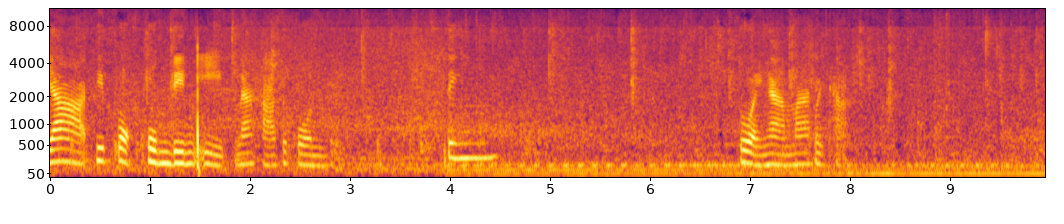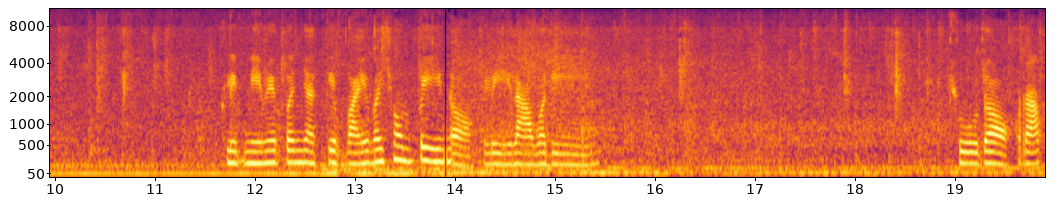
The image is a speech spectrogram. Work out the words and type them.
หญ้าที่ปกคลุมดินอีกนะคะ ทุกคน ติ้ง สวยงามมากเลยค่ะคลิปนี้เมเปิลอยากเก็บไว้ไว้ชมปีดอกลีลาวดี ชูดอกรับ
